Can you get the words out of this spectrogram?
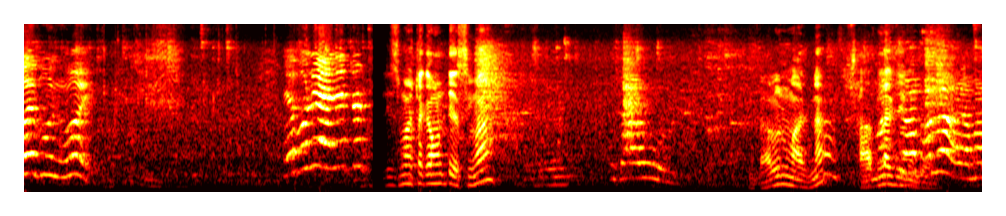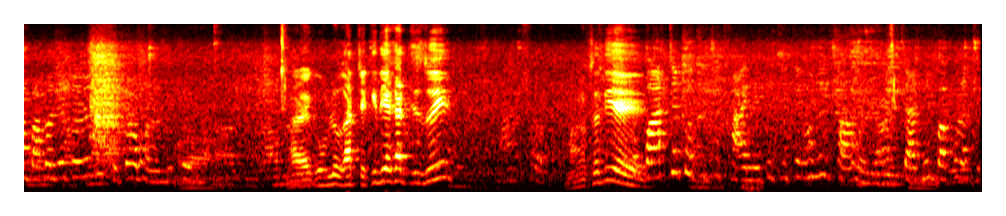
ওই বোন ওই। ইলিশ মাছটা কেমন টেস্ট সীমা দারুণ। দারুণ মাছ না? স্বাদ লাগছে আর গুবলু খাচ্ছে কি দিয়ে খাচ্ছিস তুই? মাংস দিয়ে? বাচ্চা তো কিছু খায় না তো চিকেন হলেই খাওয়া হয়ে যাবে চাটনি পাপড় আছে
